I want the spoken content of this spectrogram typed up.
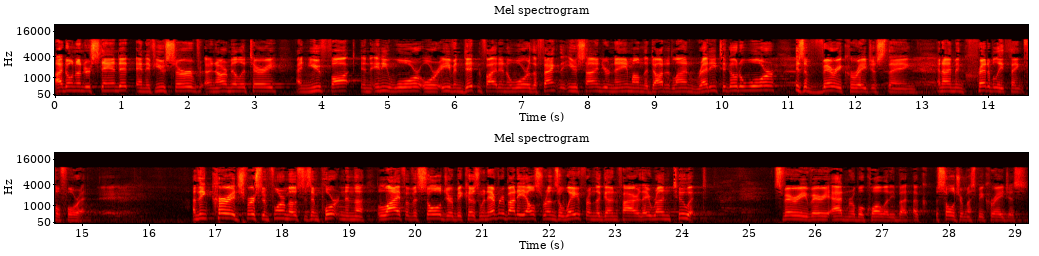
I don't understand it, and if you served in our military and you fought in any war or even didn't fight in a war, the fact that you signed your name on the dotted line ready to go to war is a very courageous thing, and I'm incredibly thankful for it. I think courage, first and foremost, is important in the life of a soldier because when everybody else runs away from the gunfire, they run to it. It's very, very admirable quality, but a, a soldier must be courageous.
